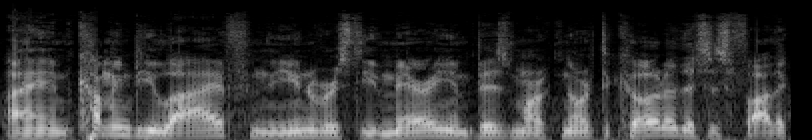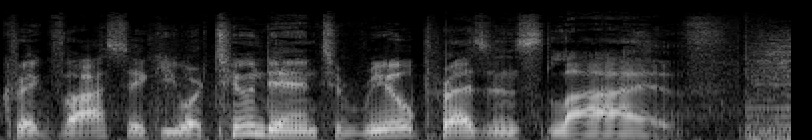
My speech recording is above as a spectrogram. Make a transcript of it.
I am coming to you live from the University of Mary in Bismarck, North Dakota. This is Father Craig Vosick. You are tuned in to Real Presence Live.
